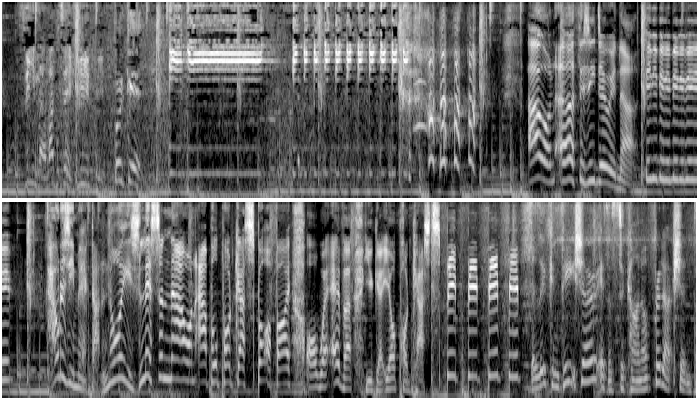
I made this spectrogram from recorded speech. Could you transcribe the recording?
How on earth is he doing that? Beep, beep, beep, beep, beep, beep, beep. How does he make that noise? Listen now on Apple Podcasts, Spotify, or wherever you get your podcasts. Beep, beep, beep, beep. The Luke and Pete Show is a Stakhanov production.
